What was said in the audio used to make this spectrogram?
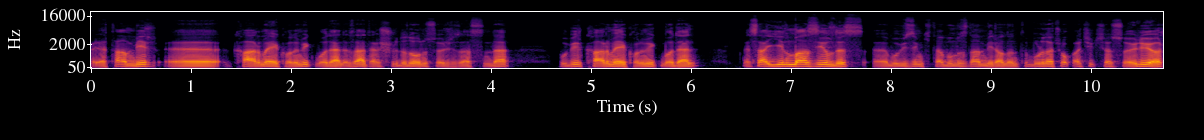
Böyle tam bir e, karma ekonomik model. Zaten şurada da onu söyleyeceğiz aslında. Bu bir karma ekonomik model. Mesela Yılmaz Yıldız, e, bu bizim kitabımızdan bir alıntı. Burada çok açıkça söylüyor.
